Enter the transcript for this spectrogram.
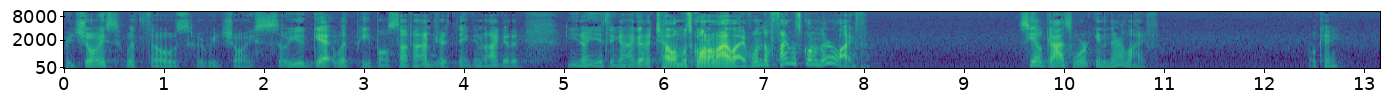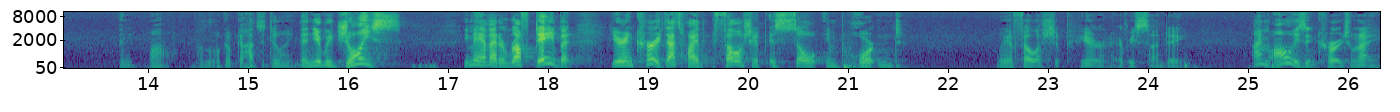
Rejoice with those who rejoice. So you get with people. Sometimes you're thinking, I got to, you know, you're thinking, I got to tell them what's going on in my life. Well, no, find what's going on in their life. See how God's working in their life. Okay? And wow, look what God's doing. Then you rejoice. You may have had a rough day, but you're encouraged. That's why fellowship is so important. We have fellowship here every Sunday. I'm always encouraged when I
